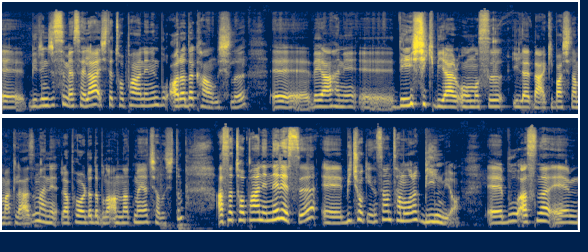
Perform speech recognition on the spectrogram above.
E, birincisi mesela işte Tophane'nin bu arada kalmışlığı e, veya hani e, değişik bir yer olması ile belki başlamak lazım. Hani raporda da bunu anlatmaya çalıştım. Aslında Tophane neresi e, birçok insan tam olarak bilmiyor. E, bu aslında e,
